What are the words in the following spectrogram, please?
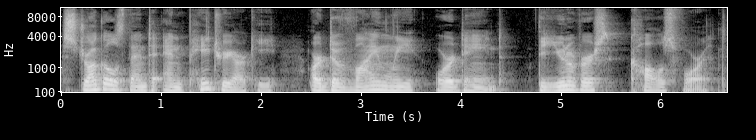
struggles then to end patriarchy are divinely ordained. The universe calls for it.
